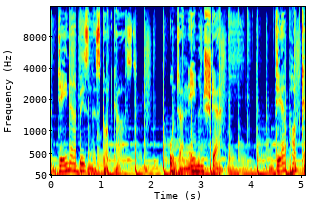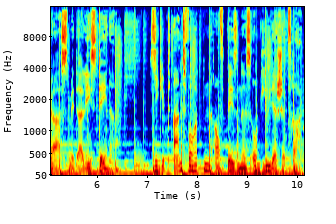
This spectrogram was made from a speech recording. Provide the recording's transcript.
Dena Business Podcast. Unternehmen stärken. Der Podcast mit Alice Dena. Sie gibt Antworten auf Business- und Leadership-Fragen.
